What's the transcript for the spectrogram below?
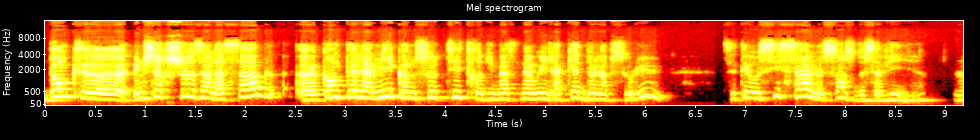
Donc, euh, une chercheuse inlassable, euh, quand elle a mis comme sous-titre du Masnaoui la quête de l'absolu, c'était aussi ça le sens de sa vie, hein,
